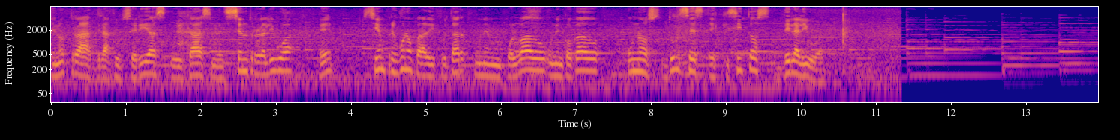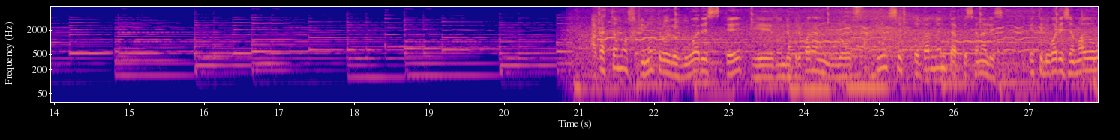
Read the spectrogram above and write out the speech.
en otra de las dulcerías ubicadas en el centro de la Ligua. ¿eh? Siempre es bueno para disfrutar un empolvado, un encocado, unos dulces exquisitos de la Ligua. Acá estamos en otro de los lugares ¿eh? Eh, donde preparan los dulces totalmente artesanales. Este lugar es llamado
